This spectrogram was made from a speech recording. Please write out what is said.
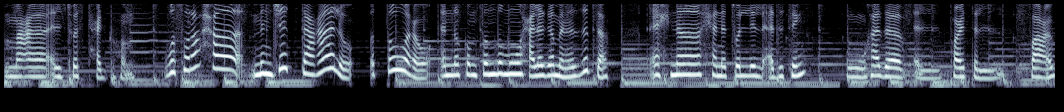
مع التويست حقهم. وصراحة من جد تعالوا اتطوعوا إنكم تنضموا حلقة من الزبدة. إحنا حنتولي ال editing وهذا ال part الصعب.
